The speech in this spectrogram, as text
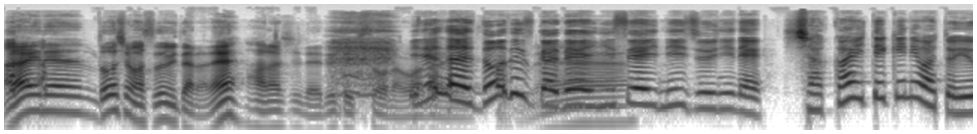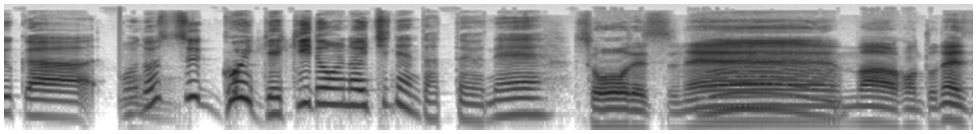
来年どうします？みたいなね話で出てきそうな話題皆さんどうですかね？2022年社会的にはというかものすごい激動の1年だったよね。そうですね。うん。まあ本当ね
